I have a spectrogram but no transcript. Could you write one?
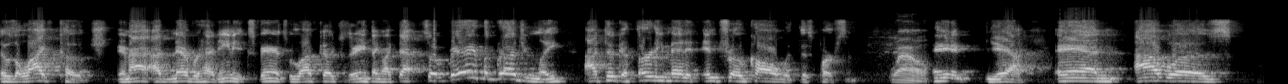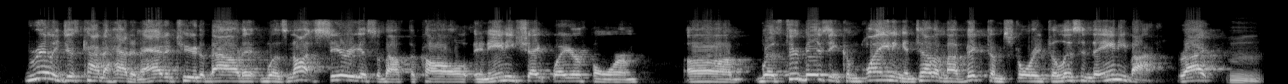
it was a life coach, and I, would never had any experience with life coaches or anything like that. So very begrudgingly, I took a thirty minute intro call with this person. Wow. And yeah, and I was really just kind of had an attitude about it. Was not serious about the call in any shape, way, or form. Uh, was too busy complaining and telling my victim story to listen to anybody. Right. Mm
